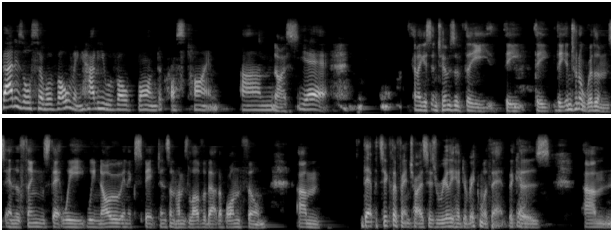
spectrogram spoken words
that is also evolving. How do you evolve Bond across time? Um, Nice. Yeah. and I guess in terms of the, the the the internal rhythms and the things that we we know and expect and sometimes love about a Bond film, um, that particular franchise has really had to reckon with that because um,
